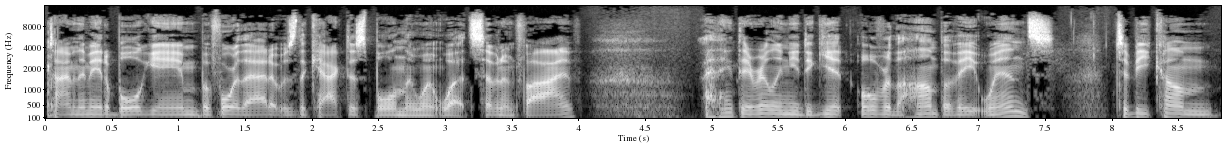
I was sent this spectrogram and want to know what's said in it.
time they made a bowl game. Before that it was the Cactus Bowl and they went what, 7 and 5. I think they really need to get over the hump of 8 wins to become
